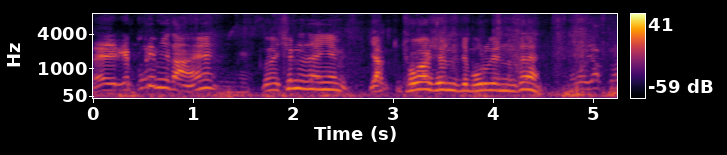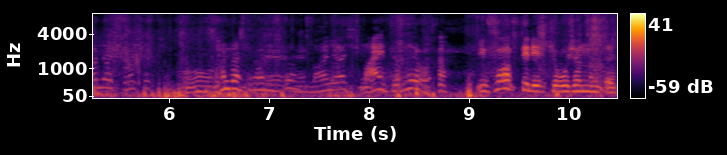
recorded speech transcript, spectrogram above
네, 이렇게 뿌립니다. 예? 그 심선생님 약 좋아하셨는지 모르겠는데 어, 약도 한 잔씩 하셨지. 어, 한 잔씩 네, 하셨어? 네, 많이 하시. 많이 드세요. 이 후학들이 이렇게 오셨는데.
